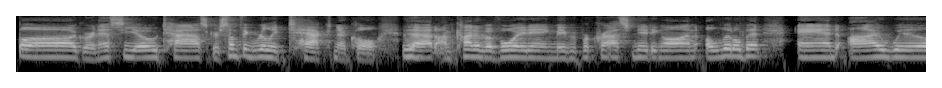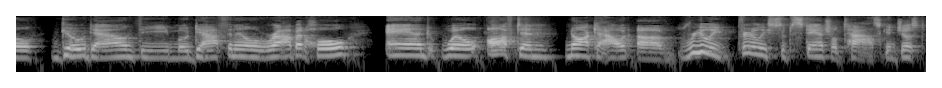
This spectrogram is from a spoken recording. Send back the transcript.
bug or an SEO task or something really technical that I'm kind of avoiding, maybe procrastinating on a little bit, and I will go down the modafinil rabbit hole and will often knock out a really fairly substantial task in just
